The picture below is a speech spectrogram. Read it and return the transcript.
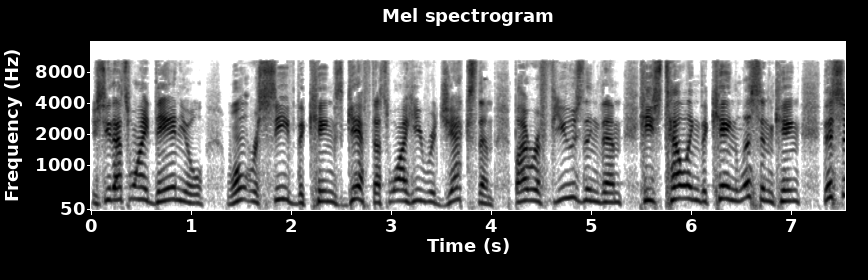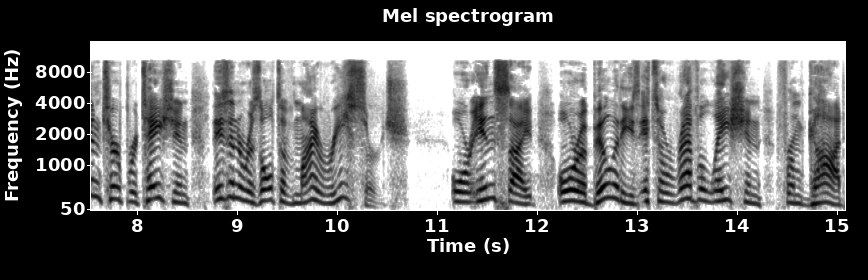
You see, that's why Daniel won't receive the king's gift. That's why he rejects them. By refusing them, he's telling the king, listen, king, this interpretation isn't a result of my research or insight or abilities. It's a revelation from God.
